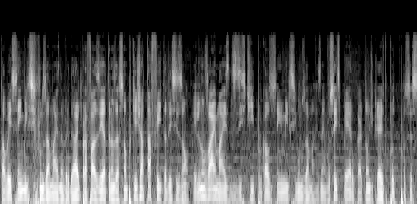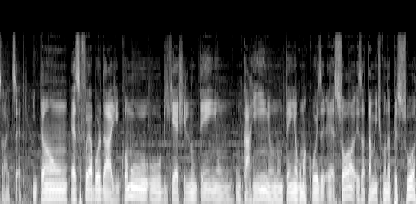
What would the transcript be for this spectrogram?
talvez 100 milissegundos a mais, na verdade, para fazer a transação, porque já tá feita a decisão. Ele não vai mais desistir por causa dos 100 milissegundos a mais, né? Você espera o cartão de crédito processar, etc. Então, essa foi a abordagem. Como o Bcash ele não tem um, um carrinho, não tem alguma coisa coisa, é só exatamente quando a pessoa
